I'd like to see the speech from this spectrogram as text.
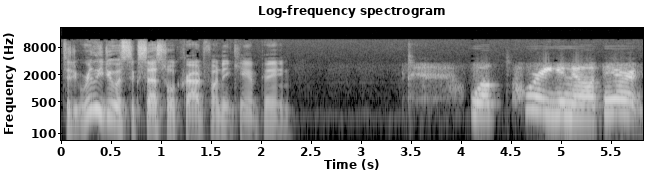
to really do a successful crowdfunding campaign? Well, Corey, you know, there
